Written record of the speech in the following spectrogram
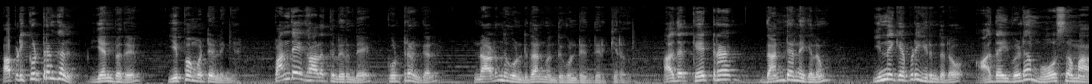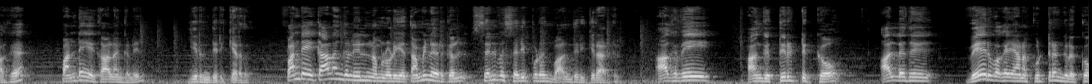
அப்படி குற்றங்கள் என்பது இப்போ மட்டும் இல்லைங்க. பண்டைய காலத்திலிருந்தே குற்றங்கள் நடந்து கொண்டுதான் வந்து கொண்டிருந்திருக்கிறது. அதற்கேற்ற தண்டனைகளும் இன்னைக்கு எப்படி இருந்ததோ அதை விட மோசமாக பண்டைய காலங்களில் இருந்திருக்கிறது. பண்டைய காலங்களில் நம்மளுடைய தமிழர்கள் செல்வ செழிப்புடன் வாழ்ந்திருக்கிறார்கள். ஆகவே அங்கு திருட்டுக்கோ அல்லது வேறு வகையான குற்றங்களுக்கோ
